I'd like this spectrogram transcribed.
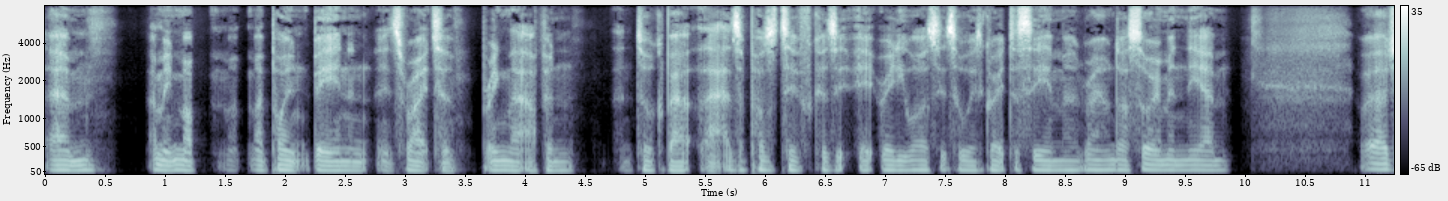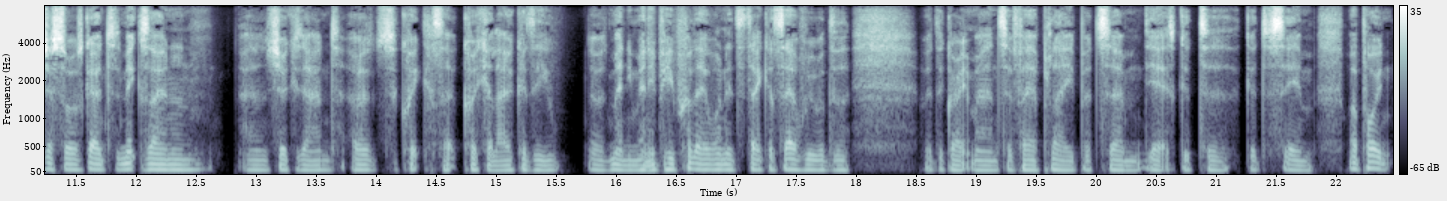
Um, I mean, my my point being, and it's right to bring that up and, and talk about that as a positive because it, it really was. It's always great to see him around. I saw him in the. Um, well, I just saw I was going to the mix zone and and shook his hand. Oh, it's a quick, quick hello because he there was many, many people there wanted to take a selfie with the with the great man. So fair play, but um, yeah, it's good to good to see him. My point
